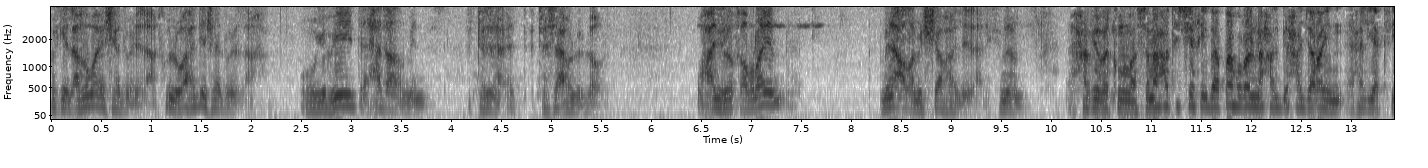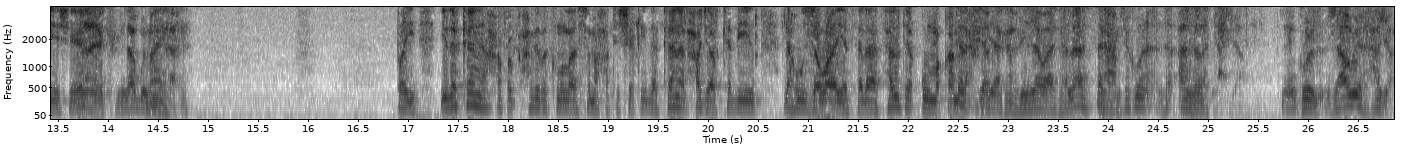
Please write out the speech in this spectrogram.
فكلاهما يشهد للآخر كل واحد يشهد للآخر وهو يفيد الحذر من التساهل بالبول وحديث القبرين من أعظم الشواهد لذلك. نعم. حفظكم الله. سماحة الشيخ إذا طهر المحل بحجرين هل يكفي يا شيخ؟ لا يكفي لابد من ذلك. طيب إذا كان حفظ حفظكم الله سماحة الشيخ إذا كان الحجر كبير له زوايا ثلاث هل تقوم مقام الحجر؟ إذا كان في زوايا ثلاث نعم. تكون عن ثلاثة أحجار لأن كل زاوية حجر.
